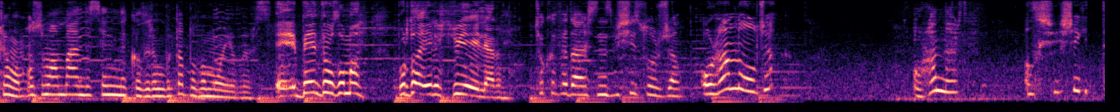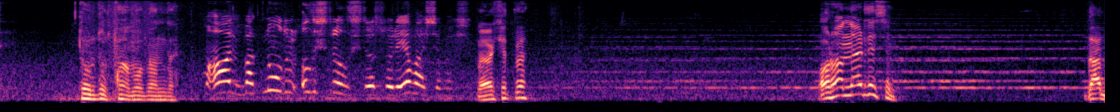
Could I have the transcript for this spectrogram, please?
Tamam o zaman ben de seninle kalırım burada babamı oyalarız. Ee, ben de o zaman burada Elif suyu eğlerim. Çok affedersiniz bir şey soracağım. Orhan ne olacak? Orhan nerede? Alışverişe gitti. Dur dur tamam o bende. Ama Abi bak ne olur alıştıra alıştıra söyle yavaş yavaş. Merak etme. Orhan neredesin? Ben,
